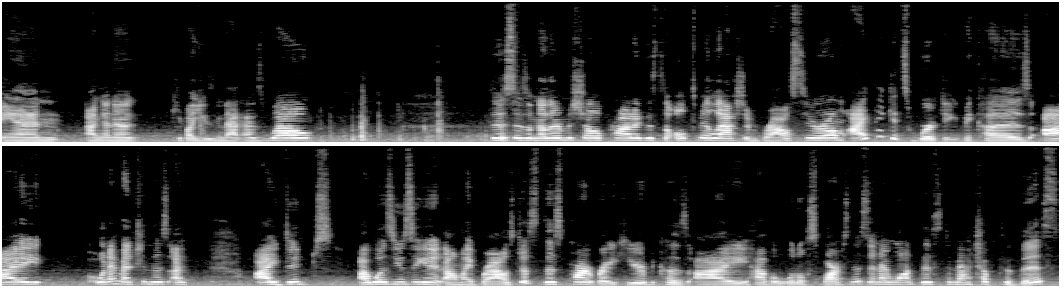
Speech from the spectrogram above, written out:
and I'm going to keep on using that as well. This is another Michelle product. It's the Ultimate Lash and Brow Serum. I think it's working because I, when I mentioned this, I, I did, I was using it on my brows, just this part right here because I have a little sparseness and I want this to match up to this.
